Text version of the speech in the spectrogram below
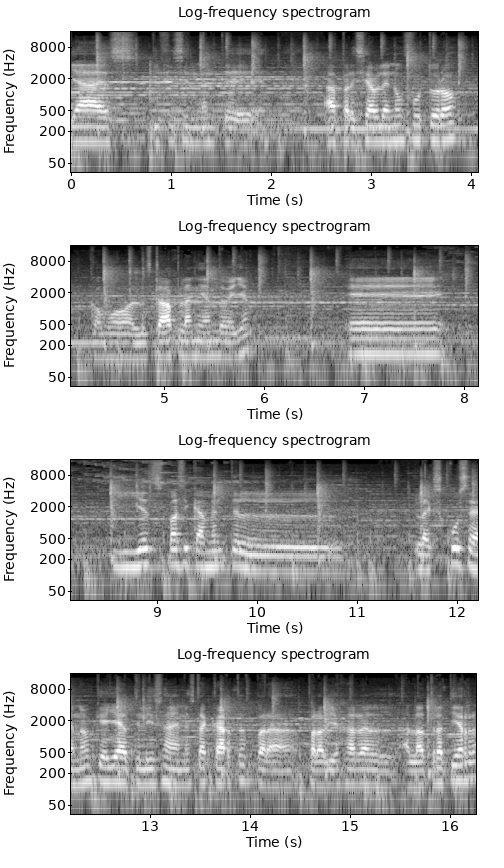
ya es difícilmente apreciable en un futuro como lo estaba planeando ella. Eh, y es básicamente el- la excusa ¿no? que ella utiliza en esta carta para, para viajar al- a la otra tierra.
